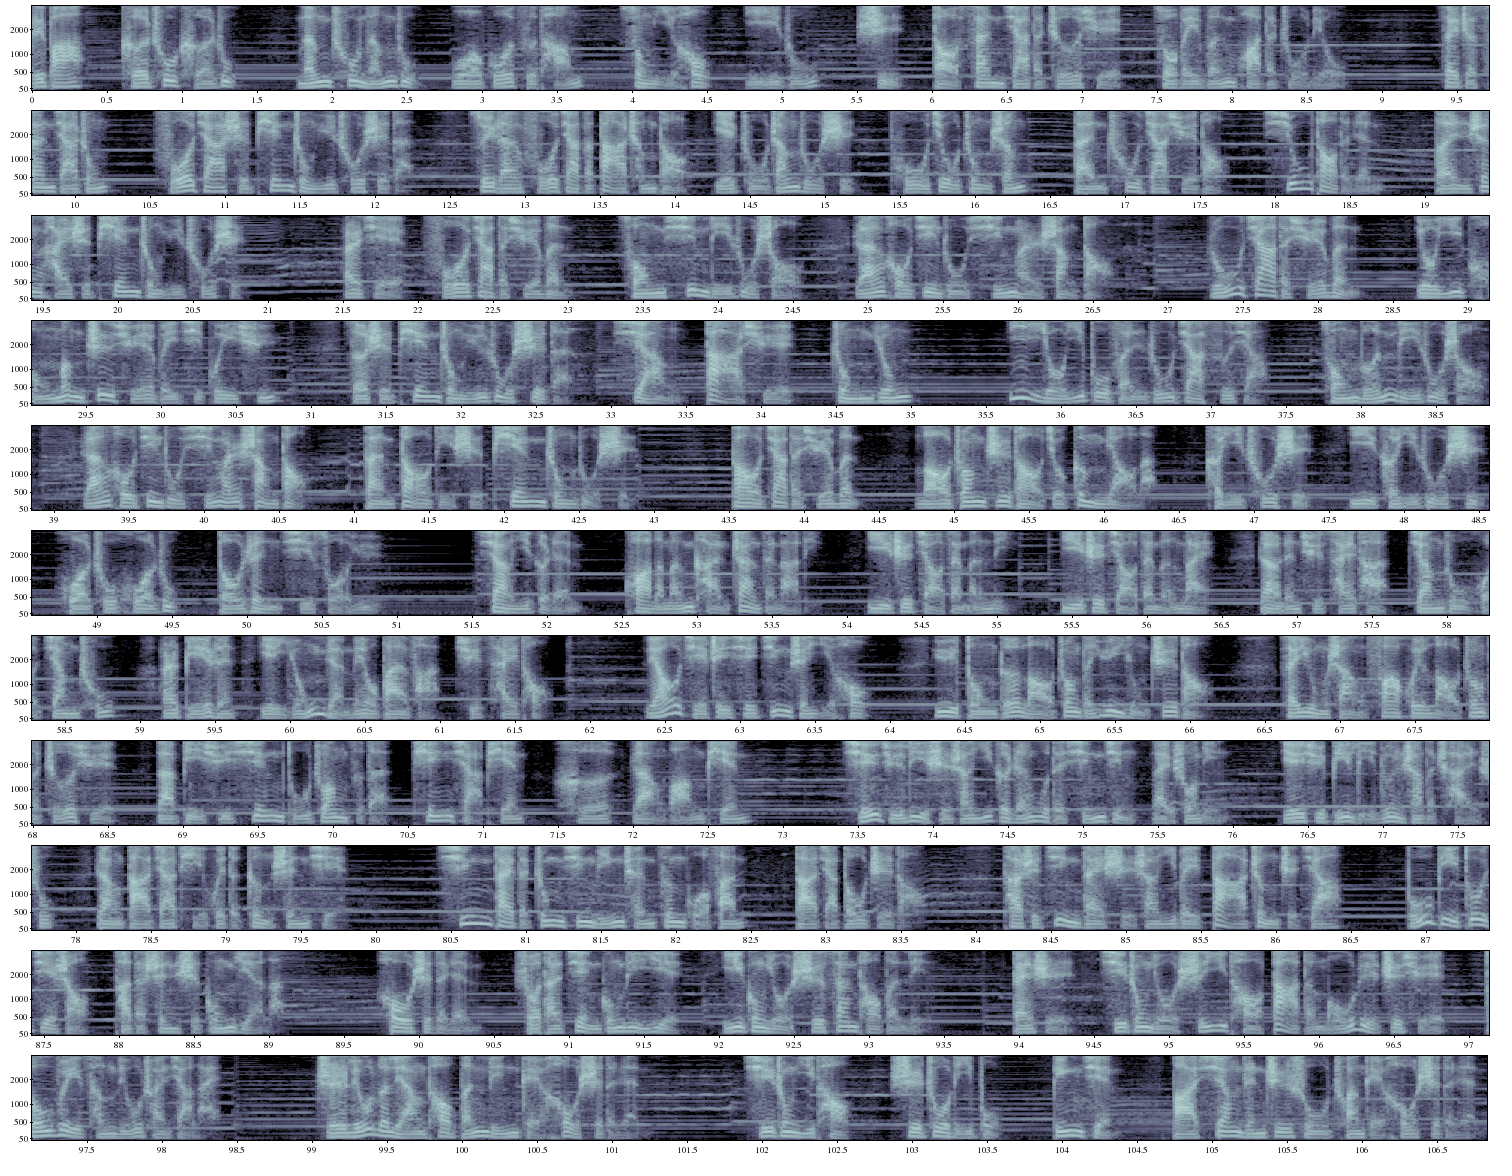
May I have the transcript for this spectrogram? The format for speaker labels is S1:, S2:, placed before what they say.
S1: 十八，可出可入，能出能入。我国自唐、宋以后，以儒、释、道三家的哲学作为文化的主流。在这三家中，佛家是偏重于出世的。虽然佛家的大乘道也主张入世普救众生，但出家学道、修道的人本身还是偏重于出世。而且佛家的学问从心理入手，然后进入形而上道；儒家的学问又以孔孟之学为其归区，则是偏重于入世的，像《大学》《中庸》。亦有一部分儒家思想从伦理入手，然后进入形而上道。但到底是偏重入世，道家的学问，老庄之道就更妙了，可以出世，亦可以入世，或出或入，都任其所欲。像一个人跨了门槛站在那里，一只脚在门里，一只脚在门外，让人去猜他将入或将出，而别人也永远没有办法去猜透。了解这些精神以后，欲懂得老庄的运用之道，再用上发挥老庄的哲学。那必须先读庄子的《天下篇》和《让王篇》，且举历史上一个人物的行径来说明，也许比理论上的阐述让大家体会得更深切。清代的中兴名臣曾国藩，大家都知道，他是近代史上一位大政治家，不必多介绍他的身世功业了。后世的人说他建功立业，一共有十三套本领，但是其中有十一套大的谋略之学都未曾流传下来。只留了两套本领给后世的人，其中一套是助理部兵谏，把乡人之术传给后世的人。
